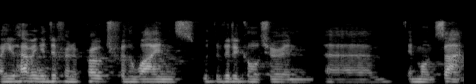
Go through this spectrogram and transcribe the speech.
are you having a different approach for the wines with the viticulture in um, in Montsant?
